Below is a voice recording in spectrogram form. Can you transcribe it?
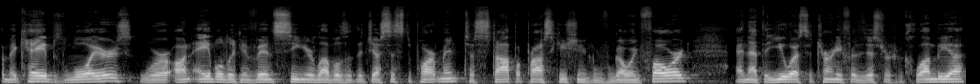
McCabe's lawyers were unable to convince senior levels of the Justice Department to stop a prosecution from going forward, and that the U.S. Attorney for the District of Columbia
